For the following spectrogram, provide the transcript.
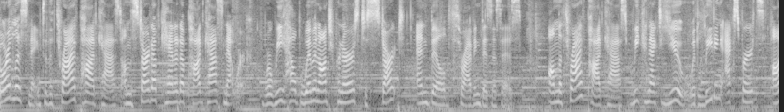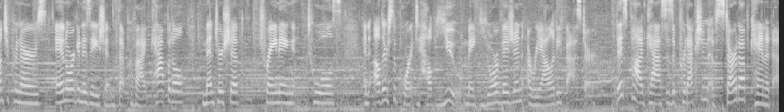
You're listening to the Thrive Podcast on the Startup Canada Podcast Network, where we help women entrepreneurs to start and build thriving businesses. On the Thrive Podcast, we connect you with leading experts, entrepreneurs, and organizations that provide capital, mentorship, training, tools, and other support to help you make your vision a reality faster. This podcast is a production of Startup Canada,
